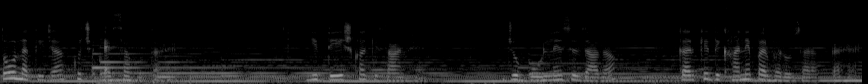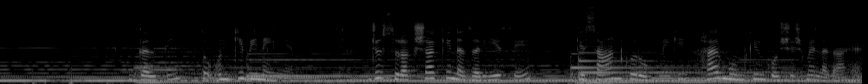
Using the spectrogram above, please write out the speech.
तो नतीजा कुछ ऐसा होता है। ये देश का किसान है। जो बोलने से ज़्यादा करके दिखाने पर भरोसा रखता है। गलती तो उनकी भी नहीं है, जो सुरक्षा के नज़रिए से किसान को रोकने की हर मुमकिन कोशिश में लगा है।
